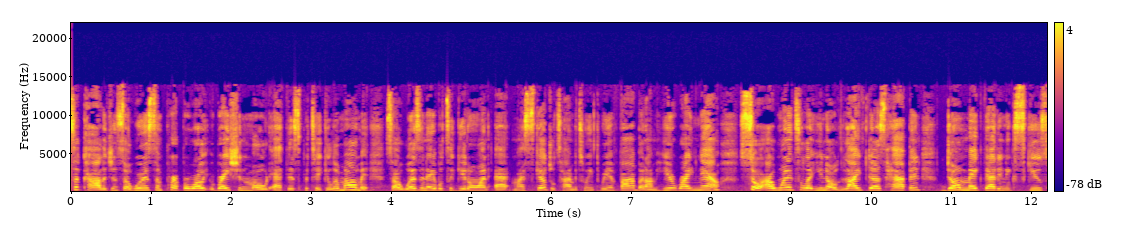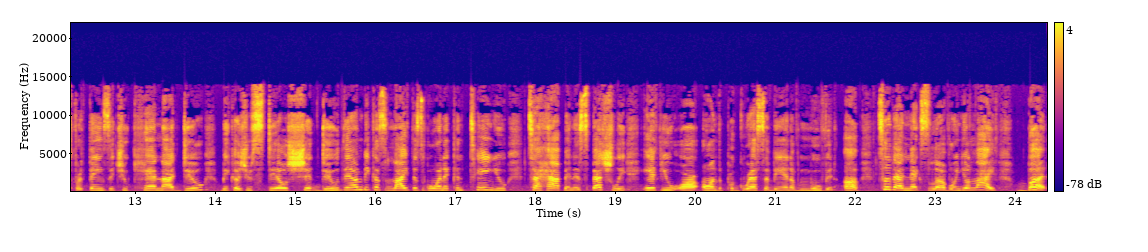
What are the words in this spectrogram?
to college. And so we're in some preparation mode at this particular moment. So I wasn't able to get on at my scheduled time between 3 and 5, but I'm here right now. So I wanted to let you know life does happen. Don't make that an excuse for things that you cannot do because you still should do them because life is going to continue to happen happen, especially if you are on the progressive end of moving up to that next level in your life. But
